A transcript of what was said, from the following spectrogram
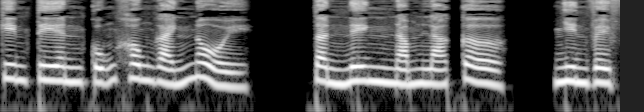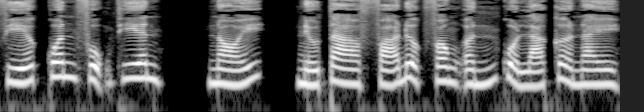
kim tiên cũng không gánh nổi. Tần Ninh nắm lá cờ, nhìn về phía quân Phụng Thiên, nói, nếu ta phá được phong ấn của lá cờ này,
